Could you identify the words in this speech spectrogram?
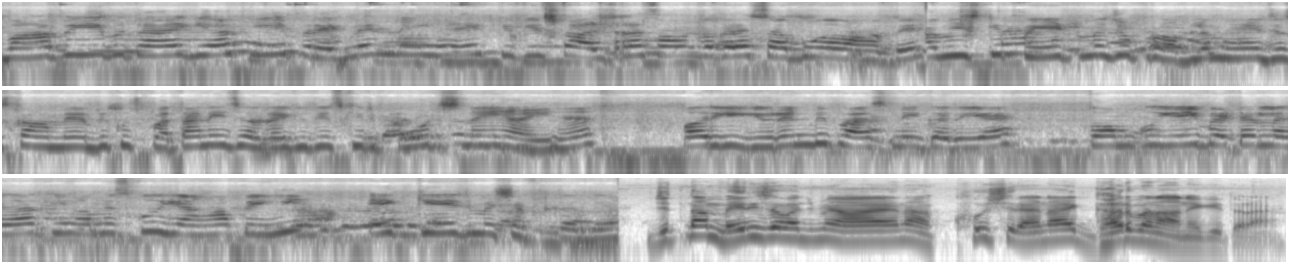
वहाँ पे ये बताया गया कि ये प्रेग्नेंट नहीं है क्योंकि इसका अल्ट्रासाउंड वगैरह सब हुआ वहाँ पे। अभी इसके पेट में जो प्रॉब्लम है, जिसका हमें अभी कुछ पता नहीं चल रहा है, क्योंकि इसकी रिपोर्ट्स नहीं आई हैं और ये यूरिन भी पास नहीं कर रही है तो हमको यही बेटर लगा कि हम इसको यहाँ पे ही एक केज में शिफ्ट कर दें। जितना मेरी समझ में आया है ना, खुश रहना एक घर बनाने की तरह है।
